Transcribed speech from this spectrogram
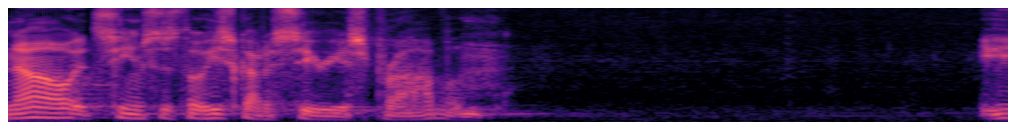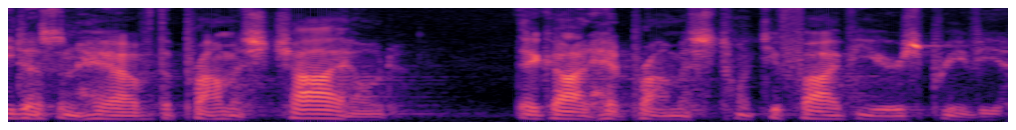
now it seems as though he's got a serious problem he doesn't have the promised child that God had promised 25 years previous.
